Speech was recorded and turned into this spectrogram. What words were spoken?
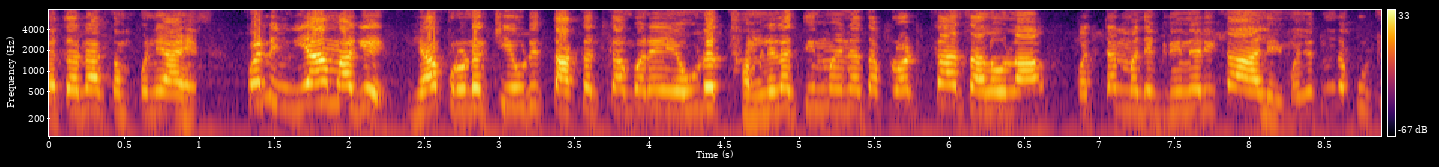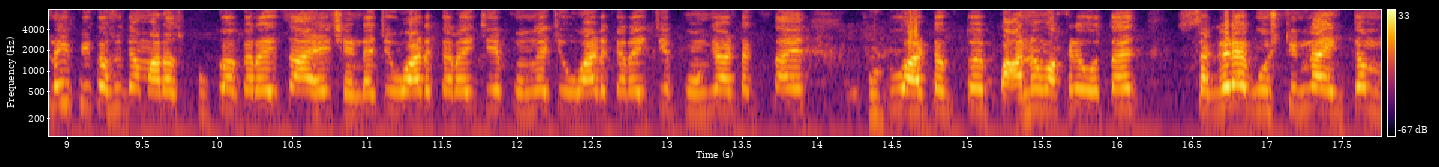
खतरनाक कंपनी आहे. पण या मागे ह्या प्रोडक्टची एवढी ताकद का बरं आहे? एवढं थांबलेला तीन महिन्याचा प्लॉट का चालवला? पत्त्यांमध्ये ग्रीनरी का आली? म्हणजे तुमचं कुठलंही पीक असू द्या महाराज फुटवा करायचा आहे शेंडाची वाढ करायची आहे पोंग्याची वाढ करायची पोंगे अटकत आहेत फुटवा अटकतोय पानं वाकडे होत आहेत सगळ्या गोष्टींना एकदम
